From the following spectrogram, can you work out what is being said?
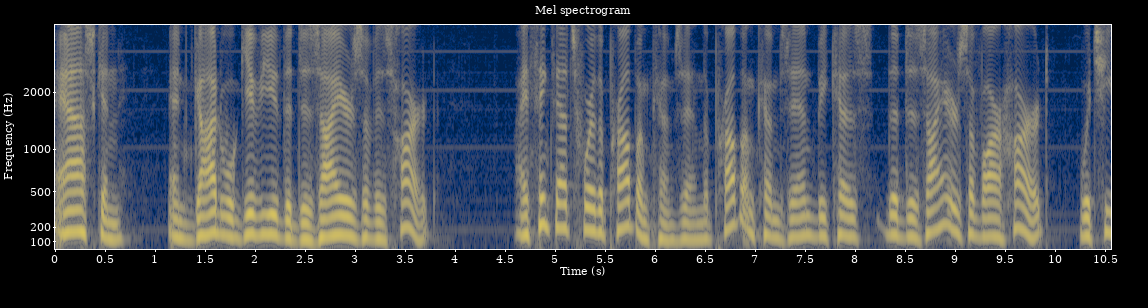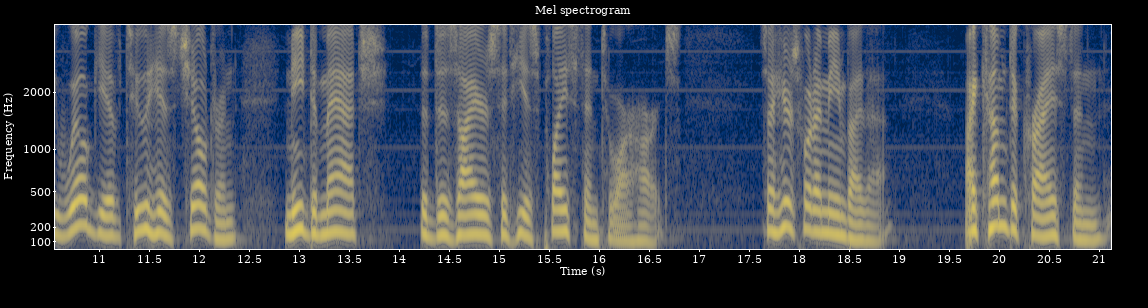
ask and, and God will give you the desires of his heart, I think that's where the problem comes in. The problem comes in because the desires of our heart, which he will give to his children, need to match the desires that He has placed into our hearts. So here's what I mean by that. I come to Christ and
